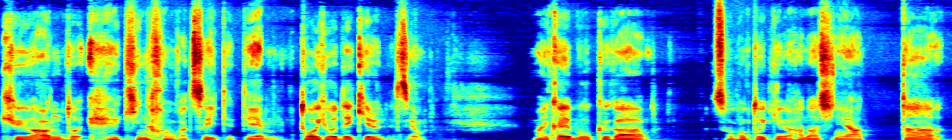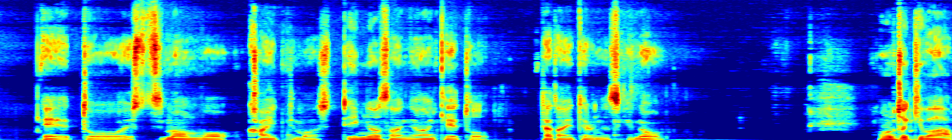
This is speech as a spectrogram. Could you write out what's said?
Q&A 機能がついてて、投票できるんですよ。毎回僕がその時の話にあった、えっ、と、質問を書いてまして、皆さんにアンケートをいただいてるんですけど、この時は、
